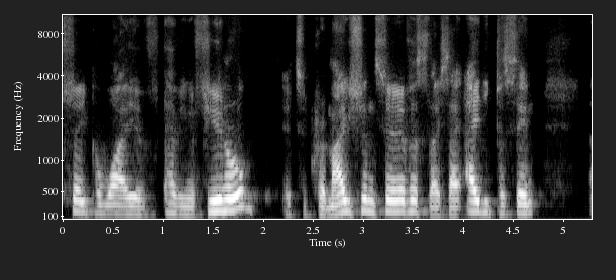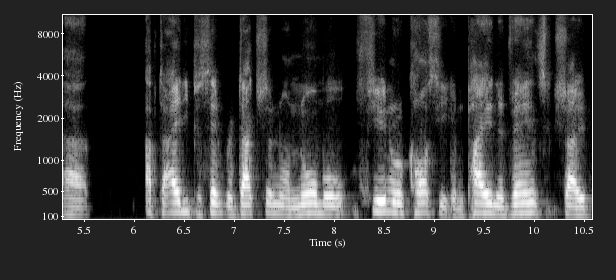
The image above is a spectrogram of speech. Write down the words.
cheaper way of having a funeral. It's a cremation service. They say 80%, uh, up to 80% reduction on normal funeral costs. You can pay in advance. It showed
